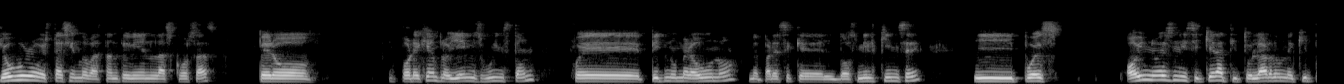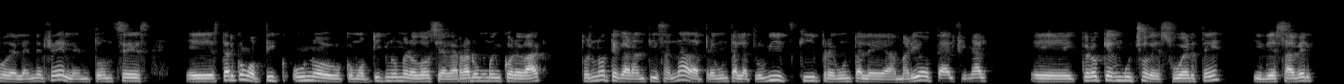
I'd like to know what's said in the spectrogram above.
Joe Burrow está haciendo bastante bien las cosas, pero, por ejemplo, James Winston fue pick número uno, me parece que el 2015, y pues hoy no es ni siquiera titular de un equipo de la NFL, entonces eh, estar como pick uno o como pick número dos y agarrar un buen coreback, pues no te garantiza nada. Pregúntale a Trubitsky, pregúntale a Mariota, al final eh, creo que es mucho de suerte y de saber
